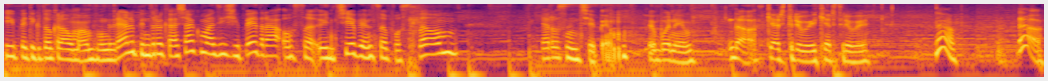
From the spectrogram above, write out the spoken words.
și pe TikTok la uman.real, pentru că, așa cum a zis și Petra, o să începem să postăm. Chiar o să începem, pe bune. Da, chiar trebuie, chiar trebuie. Da, Da,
